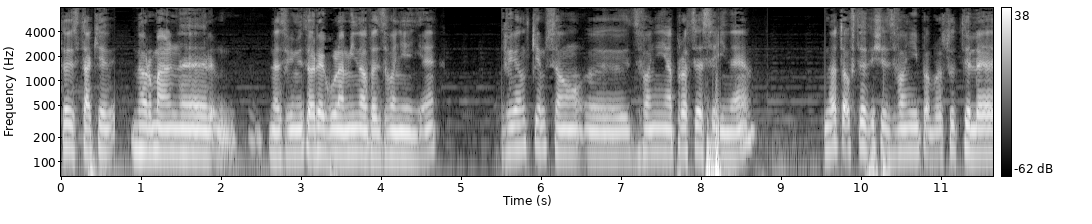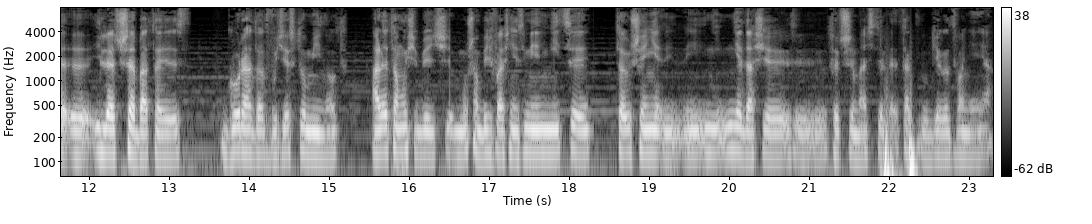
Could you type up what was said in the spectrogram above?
To jest takie normalne, nazwijmy to regulaminowe dzwonienie. Wyjątkiem są y, dzwonienia procesyjne. No to wtedy się dzwoni po prostu tyle, y, ile trzeba. To jest góra do 20 minut. Ale to musi być, muszą być właśnie zmiennicy. To już się nie, nie, da się y, wytrzymać tyle tak długiego dzwonienia.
